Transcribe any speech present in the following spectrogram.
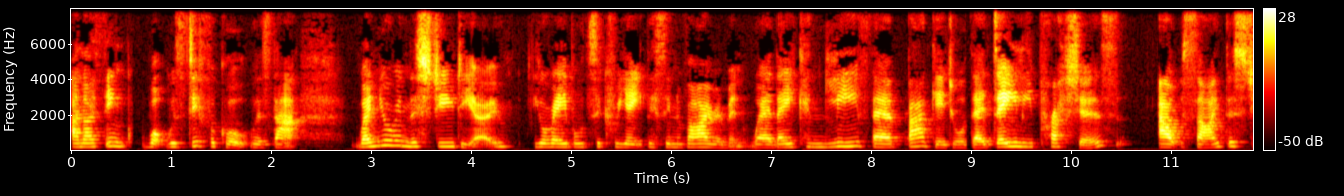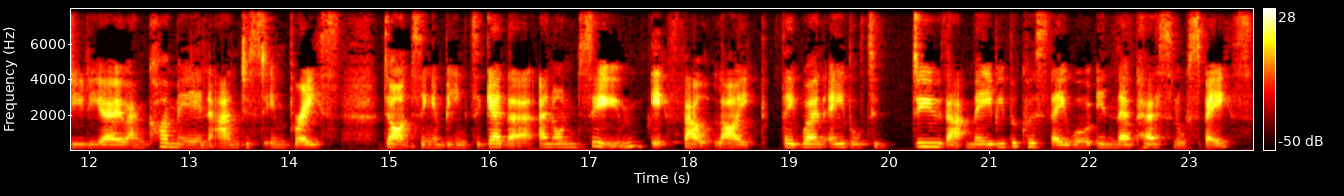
And I think what was difficult was that when you're in the studio, you're able to create this environment where they can leave their baggage or their daily pressures outside the studio and come in and just embrace dancing and being together. And on Zoom, it felt like they weren't able to do that maybe because they were in their personal space.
